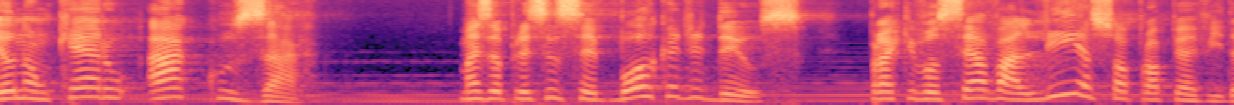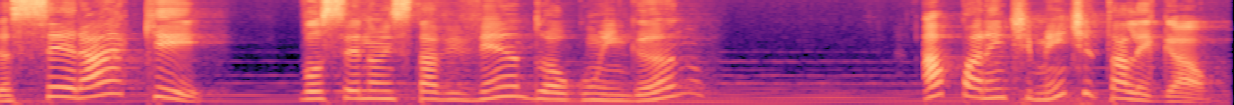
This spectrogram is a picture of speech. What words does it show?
Eu não quero acusar. Mas eu preciso ser boca de Deus para que você avalie a sua própria vida. Será que você não está vivendo algum engano? Aparentemente está legal.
